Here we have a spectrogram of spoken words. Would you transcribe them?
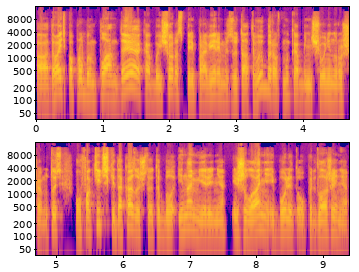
э, давайте попробуем план Д, как бы еще раз перепроверим результаты выборов, мы как бы ничего не нарушаем. Ну, то есть он фактически доказывает, что это было и намерение, и желание, и более того, предложение.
